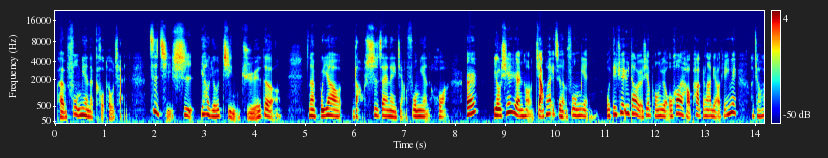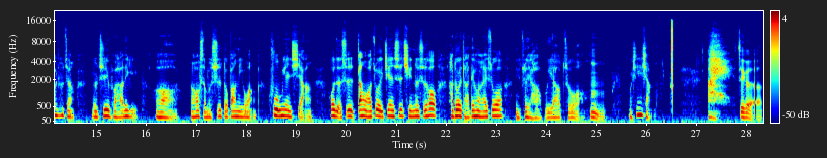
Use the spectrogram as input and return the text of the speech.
很负面的口头禅。自己是要有警觉的，那不要老是在那讲负面的话。而有些人哈，讲话一直很负面。我的确遇到有些朋友，我后来好怕跟他聊天，因为他讲话就这样有气乏力啊，然后什么事都帮你往负面想，或者是当我要做一件事情的时候，他都会打电话来说：“你最好不要做。”嗯，我心想，哎，这个。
